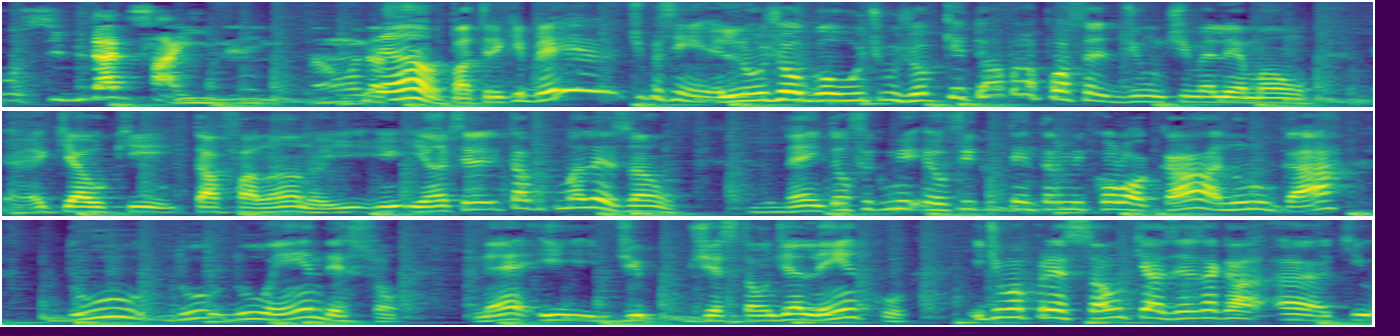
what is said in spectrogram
possibilidade de sair, né? Então, ainda... Não, Patrick Bray, tipo assim, ele não jogou o último jogo porque tem uma proposta de um time alemão, é, que é o que tá falando, e, e, antes ele tava com uma lesão, né? Então eu fico, eu fico tentando me colocar no lugar do, do, do Anderson, né? E de gestão de elenco e de uma pressão que às vezes a, a, que,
